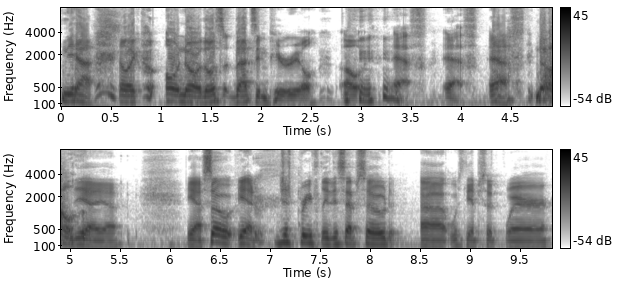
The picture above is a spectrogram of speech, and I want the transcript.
Yeah, they're like, oh no, those that's Imperial. Oh, F, F, F. No. yeah, yeah, yeah. So yeah, just briefly, this episode uh, was the episode where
